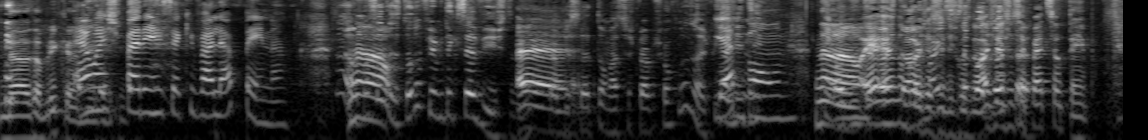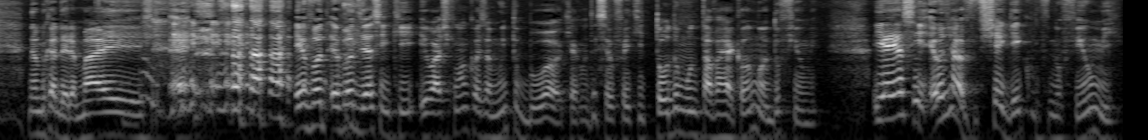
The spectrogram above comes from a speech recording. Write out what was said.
Não, tô brincando. É uma gente. experiência que vale a pena. Não, Não. com certeza. Todo filme tem que ser visto, né? É. Pra pessoa tomar suas próprias conclusões. Porque E a é gente. bom. Não, Pode eu, ter eu não gosto desse você discurso. Às vezes você perde seu tempo. Não, brincadeira, mas. é, eu, vou, eu vou dizer assim que eu acho que uma coisa muito boa que aconteceu foi que todo mundo tava reclamando do filme. E aí, assim, eu já cheguei no filme,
